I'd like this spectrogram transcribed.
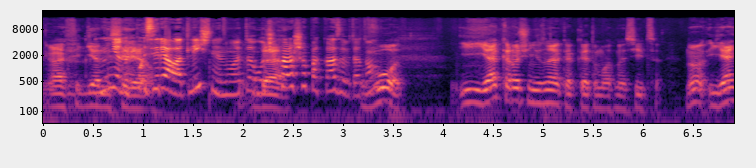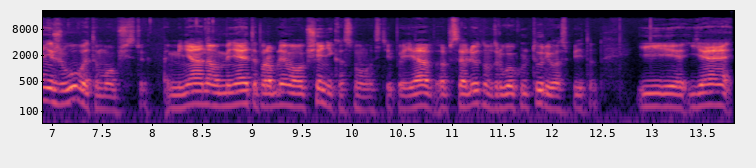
Офигенный Не, сериал. ну сериал отличный, но это Да. очень хорошо показывает о том, Вот. И я, короче, не знаю, как к этому относиться. Но я не живу в этом обществе. Меня, она, меня эта проблема вообще не коснулась. Типа, я абсолютно в другой культуре воспитан. И я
